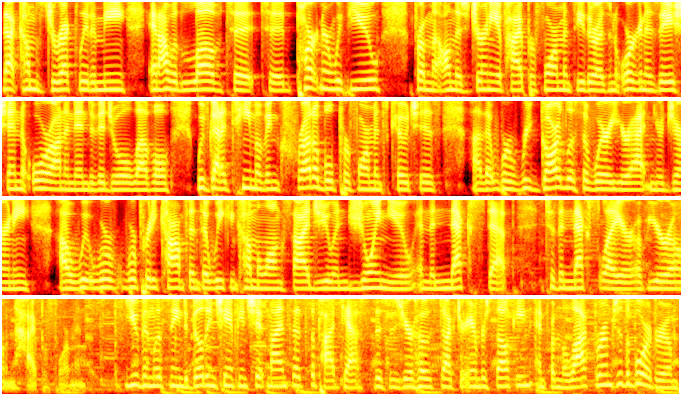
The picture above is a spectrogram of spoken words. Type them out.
That comes directly to me. And I would love to, to partner with you from on this journey of high performance, either as an organization or on an individual level. We've got a team of incredible performance coaches uh, that we're, regardless of where you're at in your journey, uh, we, we're, we're pretty confident that we can come alongside you and join you in the next step to the next layer of your own high performance. You've been listening to Building Championship Mindsets, the podcast. This is your host, Dr. Amber Selking, and from the locker room to the boardroom,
